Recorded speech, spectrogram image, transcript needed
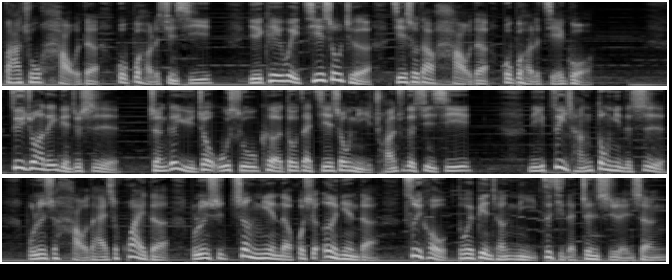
发出好的或不好的讯息，也可以为接收者接收到好的或不好的结果。最重要的一点就是，整个宇宙无时无刻都在接收你传出的讯息。你最常动念的事，不论是好的还是坏的，不论是正念的或是恶念的，最后都会变成你自己的真实人生。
